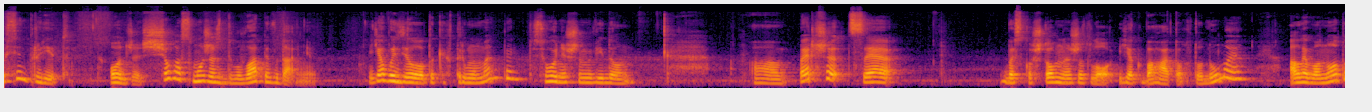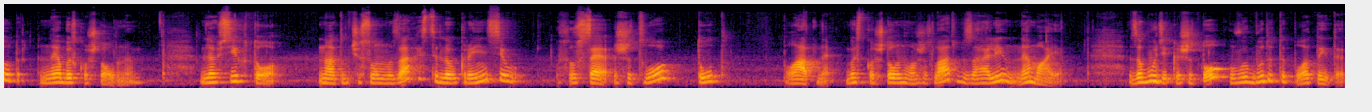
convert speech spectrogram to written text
Усім привіт! Отже, що вас може здивувати в Данії? Я виділила таких три моменти в сьогоднішньому відео. Перше це безкоштовне житло, як багато хто думає, але воно тут не безкоштовне. Для всіх, хто на тимчасовому захисті, для українців, все житло тут платне. Безкоштовного житла тут взагалі немає. За будь-яке житло ви будете платити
